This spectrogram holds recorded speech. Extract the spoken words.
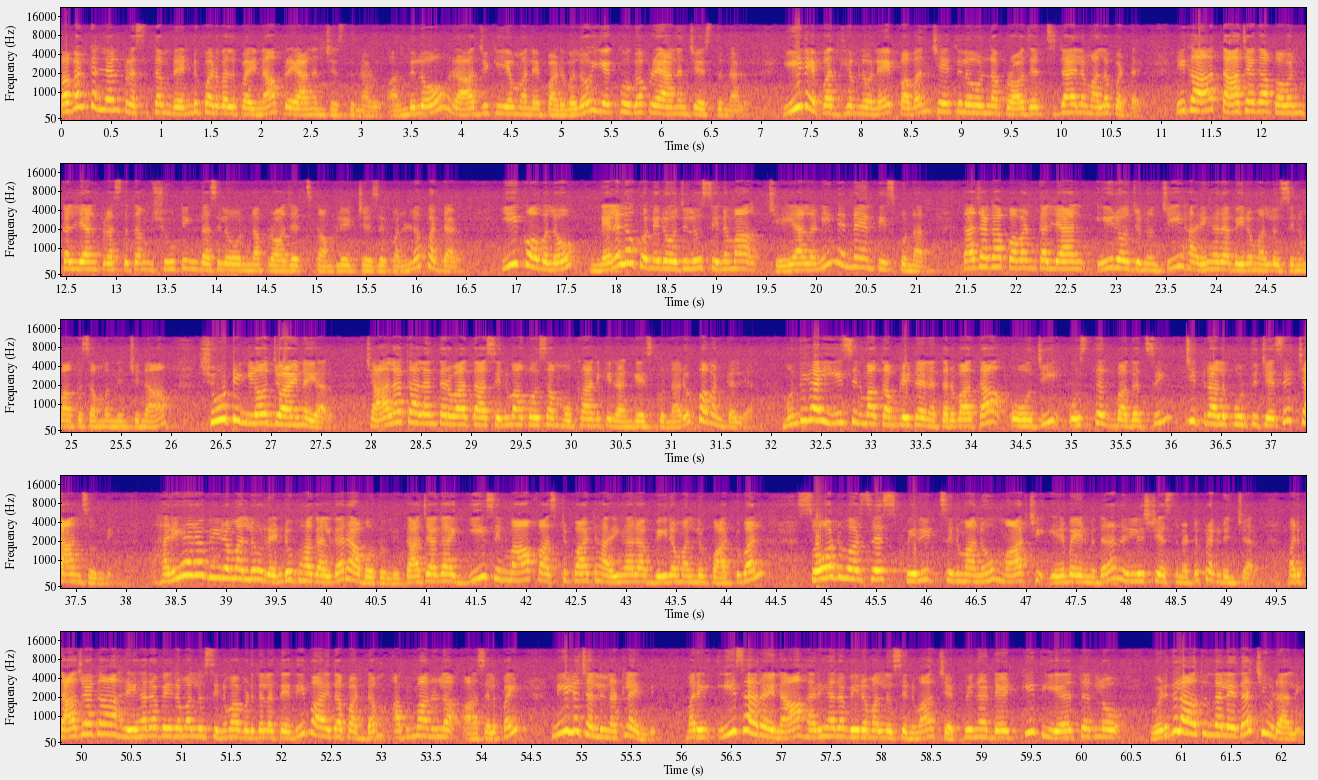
పవన్ కళ్యాణ్ ప్రస్తుతం రెండు పడవలపైన ప్రయాణం చేస్తున్నాడు. అందులో రాజకీయం అనే పడవలో ఎక్కువగా ప్రయాణం చేస్తున్నాడు. ఈ నేపథ్యంలోనే పవన్ చేతిలో ఉన్న ప్రాజెక్ట్స్ డైలమాలో పడ్డాయి. ఇక తాజాగా పవన్ కళ్యాణ్ ప్రస్తుతం షూటింగ్ దశలో ఉన్న ప్రాజెక్ట్స్ కంప్లీట్ చేసే పనిలో పడ్డాడు. ఈ కోవలో నెలలో కొన్ని రోజులు సినిమా చేయాలని నిర్ణయం తీసుకున్నారు. తాజాగా పవన్ కళ్యాణ్ ఈ రోజు నుంచి హరిహర వీరమల్లు సినిమాకు సంబంధించిన షూటింగ్లో జాయిన్ అయ్యారు. చాలా కాలం తర్వాత సినిమా కోసం ముఖానికి రంగేసుకున్నారు పవన్ కళ్యాణ్. ముందుగా ఈ సినిమా కంప్లీట్ అయిన తర్వాత ఓజీ ఉస్తద్ భగత్ సింగ్ చిత్రాలు పూర్తి చేసే ఛాన్స్ ఉంది. హరిహర వీరమల్లు రెండు భాగాలుగా రాబోతుంది. తాజాగా ఈ cinema first part Harihara Veeramallu part one sword versus spirit సినిమాను మార్చి ఇరవై ఎనిమిదిన రిలీజ్ చేస్తున్నట్టు ప్రకటించారు. మరి తాజాగా హరిహర వీరమల్లు సినిమా విడుదల తేదీ వాయిదా పడ్డం అభిమానుల ఆశలపై నీళ్ళు చల్లినట్లయింది. మరి ఈసారైనా హరిహర వీరమల్లు సినిమా చెప్పిన డేట్కి థియేటర్లో విడుదల అవుతుందా లేదా చూడాలి.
